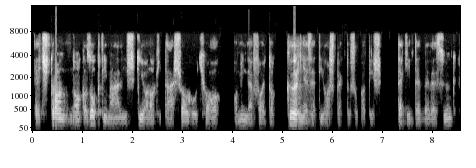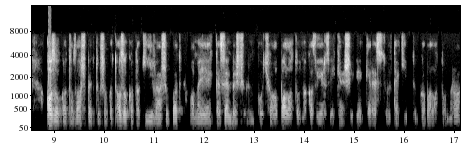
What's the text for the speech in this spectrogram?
egy strandnak az optimális kialakítása, hogyha a mindenfajta környezeti aspektusokat is tekintetbe veszünk, azokat az aspektusokat, azokat a kihívásokat, amelyekkel szembesülünk, hogyha a Balatonnak az érzékenységén keresztül tekintünk a Balatonra,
